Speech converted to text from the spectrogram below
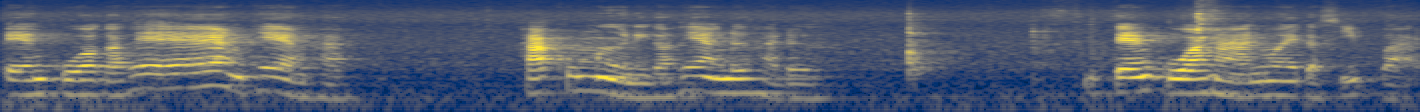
แตงกัวกับแพงแพงค่ะพักคุ้มมือนี่กับแพงเด้อค่ะเด้อแตงกัวหาหน่วยกับสิบบาท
